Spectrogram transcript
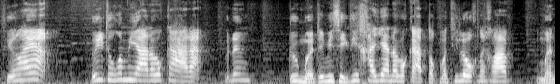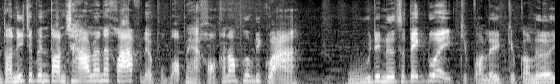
เสียงอะไรอะเฮ้ยตรงนั้นมียานอวกาศอะมาดึงดูเหมือนจะมีสิ่งที่คล้ายยานอวกาศตกมาที่โลกนะครับ เหมือนตอนนี้จะเป็นตอนเช้าแล้วนะครับ เดี๋ยวผมออกไปหาของข้างนอกเพิ่มดีกว่า หูยได้เนื้อสเต็กด้วยเก็บก่อนเลยเก็บก่อนเลย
